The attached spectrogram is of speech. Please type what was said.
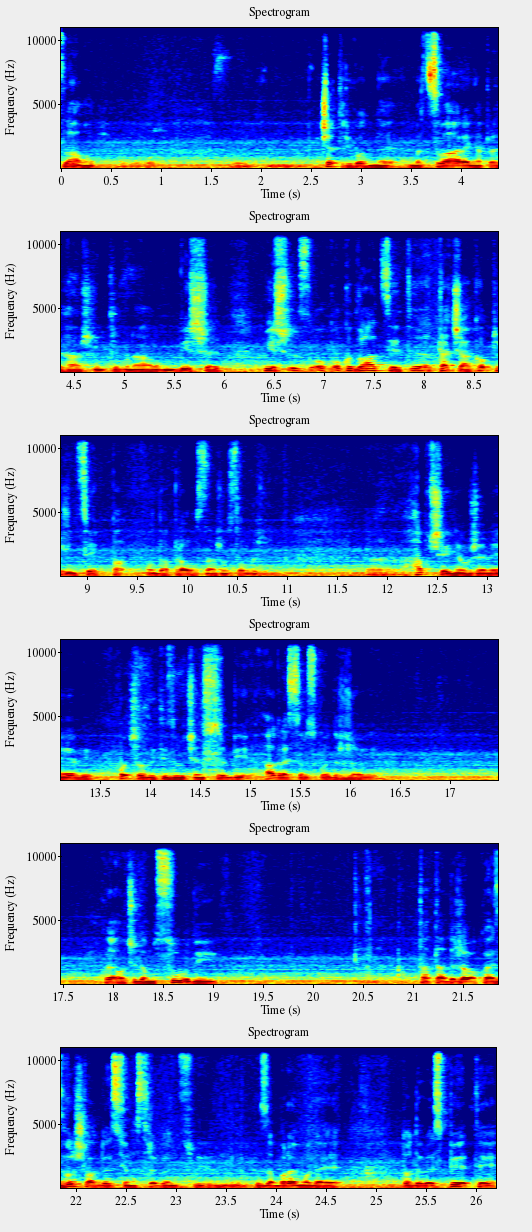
Znamo četiri godine mrcvarenja pred Haškim tribunalom, više, više oko 20 e, tačaka optužnice, pa onda pravosnažno oslobođenje. Uh, hapšenje u Ženevi, počelo biti izručen Srbi, agresorskoj državi, koja hoće da mu sudi, ta, ta država koja je izvršila agresiju na Srebrenicu, zaboravimo da je do 95. E,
